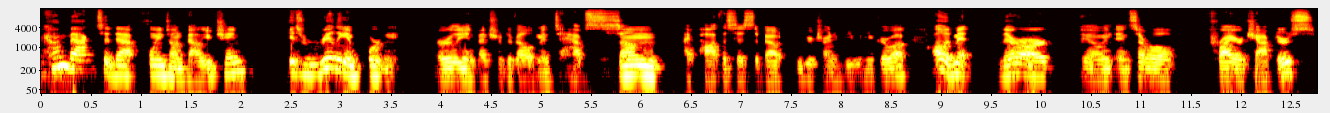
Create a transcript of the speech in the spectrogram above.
Come back to that point on value chain. It's really important early in venture development to have some hypothesis about who you're trying to be when you grow up. I'll admit there are, you know, in, in several prior chapters,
